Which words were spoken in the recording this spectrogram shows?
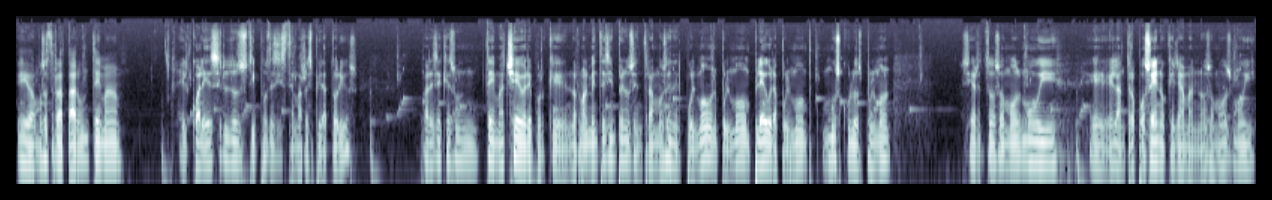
eh, vamos a tratar un tema, el cual es los tipos de sistemas respiratorios. Parece que es un tema chévere porque normalmente siempre nos centramos en el pulmón, pulmón, pleura, pulmón, músculos, pulmón. ¿Cierto? Somos muy eh, el antropoceno que llaman, ¿no? Somos muy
